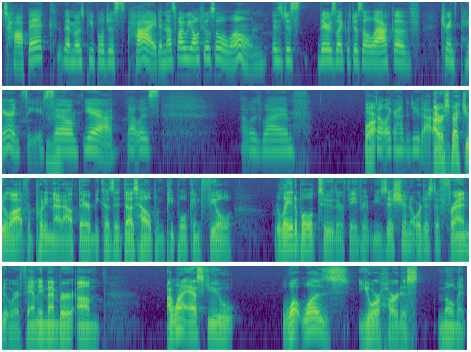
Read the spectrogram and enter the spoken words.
topic that most people just hide and that's why we all feel so alone is just there's like just a lack of transparency so yeah that was that was why I Well, I- felt like I had to do that I respect you a lot for putting that out there because it does help when people can feel relatable to their favorite musician or just a friend or a family member. Um, I want to ask you, what was your hardest moment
